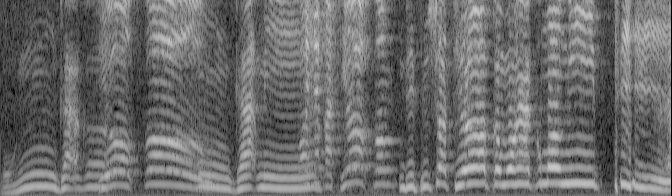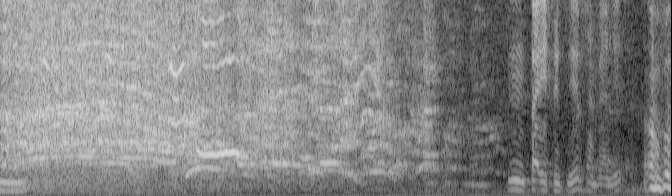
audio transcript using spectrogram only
Oh, enggak kok. Dihukum. Enggak mi. Kok iso gak dihukum? Ndi bisa dihukum wong aku mau ngipi. Entek itu Bir sampean Ir. Apa?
